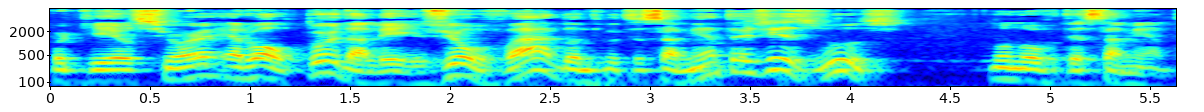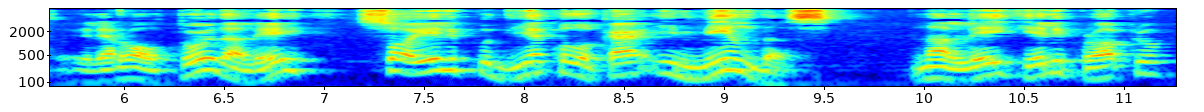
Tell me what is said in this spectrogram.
porque o Senhor era o autor da lei. Jeová do Antigo Testamento é Jesus no Novo Testamento. Ele era o autor da lei, só ele podia colocar emendas na lei que ele próprio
